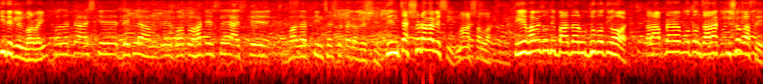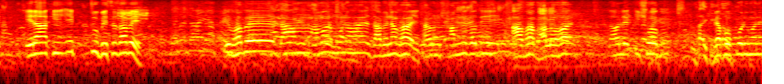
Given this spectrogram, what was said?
কি দেখলেন বড় ভাই? বাজারটা আজকে দেখলাম যে গত হাটের চেয়ে আজকে বাজার তিন চারশো টাকা বেশি। তিন চারশো টাকা বেশি মাশাল্লাহ তো এভাবে যদি বাজার ঊর্ধ্বগতি হয় তাহলে আপনার মতন যারা কৃষক আছে এরা কি একটু বেঁচে যাবে? এভাবে দাম আমার মনে হয় যাবে না ভাই কারণ সামনে যদি আবহাওয়া ভালো হয় তাহলে কৃষক ব্যাপক পরিমাণে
